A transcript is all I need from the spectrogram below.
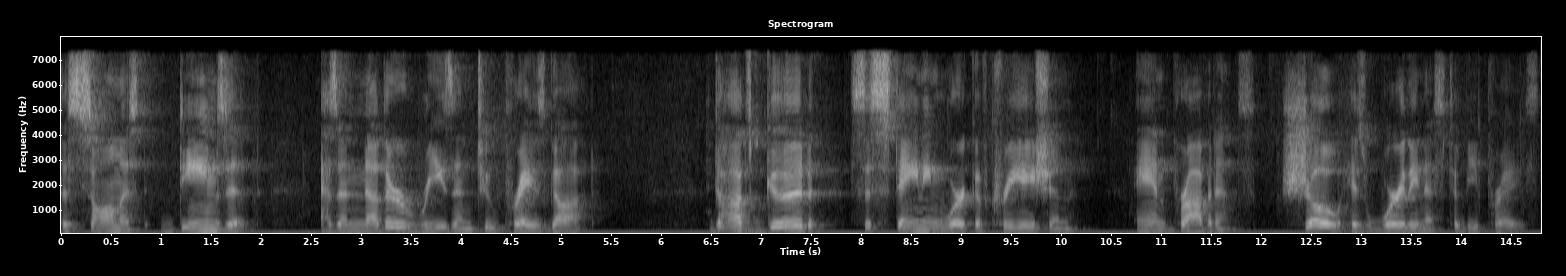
the psalmist deems it as another reason to praise God. God's good, sustaining work of creation and providence show his worthiness to be praised.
